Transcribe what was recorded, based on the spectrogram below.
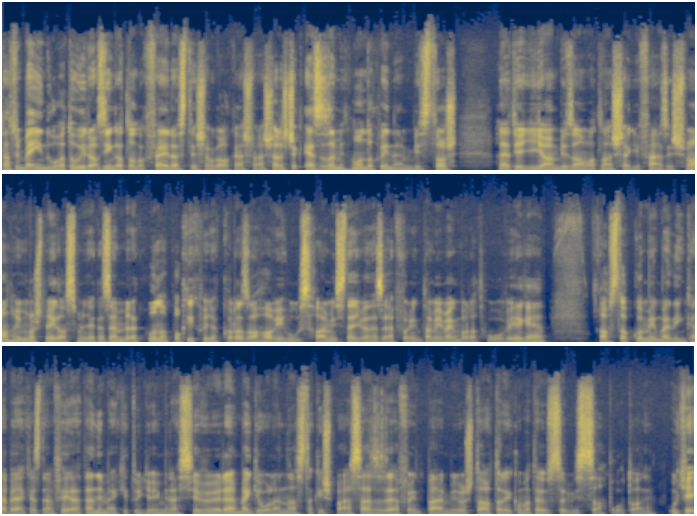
tehát, hogy beindulhat újra az ingatlanok fejlesztése, meg a lakásvásárlás. Csak ez az, amit mondok, hogy nem biztos. Lehet, hogy egy olyan bizalmatlansági fázis van, hogy most még azt mondják az emberek hónapokig, hogy akkor az a havi 20-30-40 ezer forint, ami megmarad hó végén, azt akkor még majd inkább elkezdem félretenni, mert ki tudja, hogy mi lesz jövőre, meg jó lenne azt a kis pár százezer forint, pár milliós tartalékomat először visszapótolni. Úgyhogy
